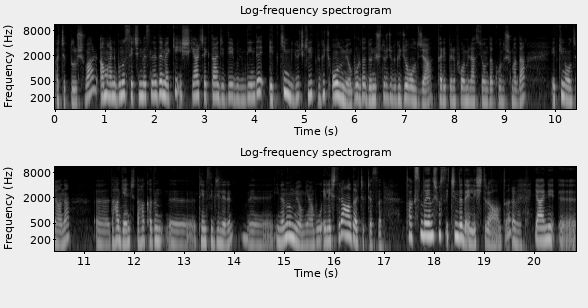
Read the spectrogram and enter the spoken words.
açık duruş var. Ama hani bunun seçilmesine demek ki iş gerçekten ciddiye bilindiğinde etkin bir güç, kilit bir güç olmuyor. Burada dönüştürücü bir gücü olacağı, taleplerin formülasyonda, konuşmada etkin olacağına e, daha genç, daha kadın e, temsilcilerin e, inanılmıyor mu? Yani bu eleştiri aldı açıkçası. Taksim dayanışması içinde de eleştiri aldı. Evet. Yani e,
